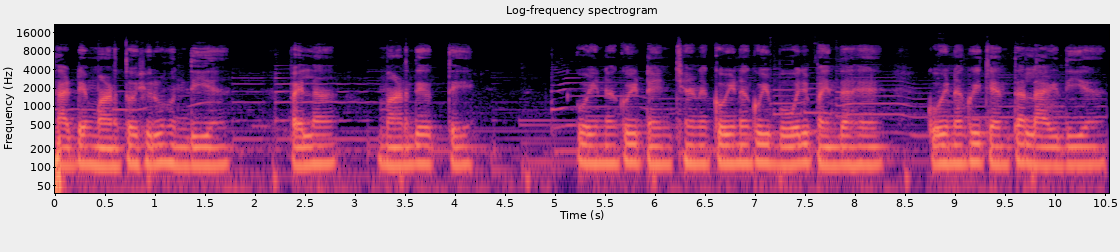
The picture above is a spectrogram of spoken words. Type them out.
ਸਾਡੇ ਮਨ ਤੋਂ ਸ਼ੁਰੂ ਹੁੰਦੀ ਹੈ। ਪਹਿਲਾਂ ਮਨ ਦੇ ਉੱਤੇ ਕੋਈ ਨਾ ਕੋਈ ਟੈਨਸ਼ਨ ਕੋਈ ਨਾ ਕੋਈ ਬੋਝ ਪੈਂਦਾ ਹੈ, ਕੋਈ ਨਾ ਕੋਈ ਚਿੰਤਾ ਲੱਗਦੀ ਹੈ।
